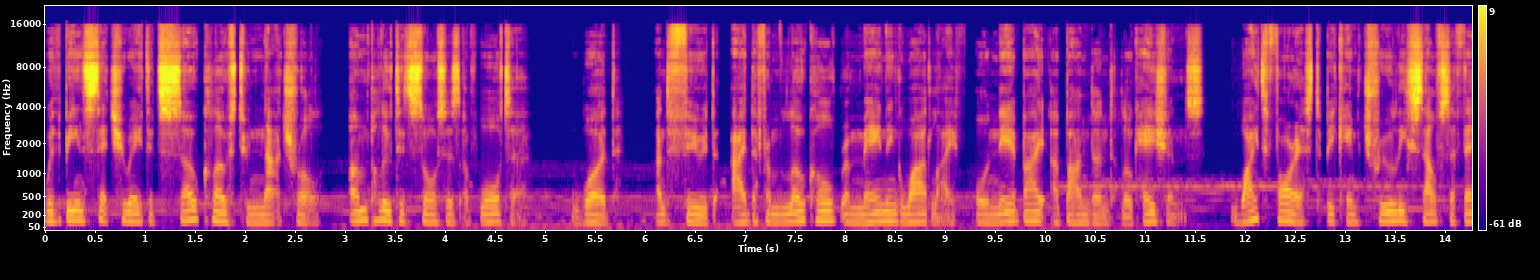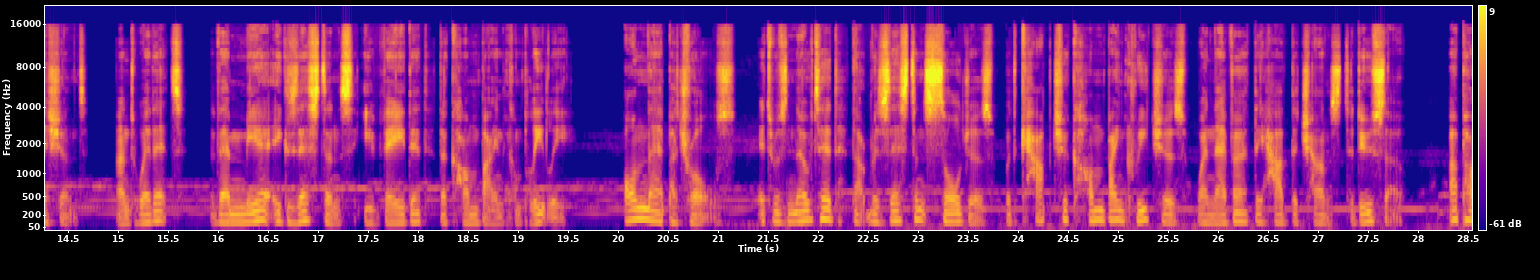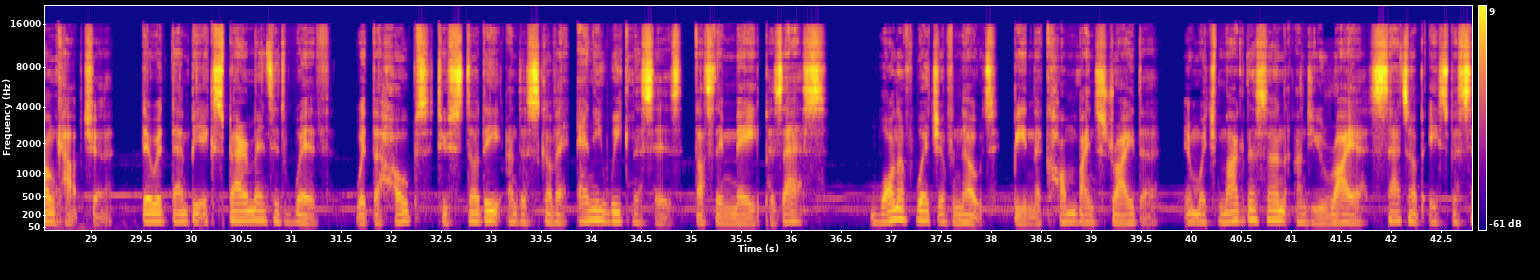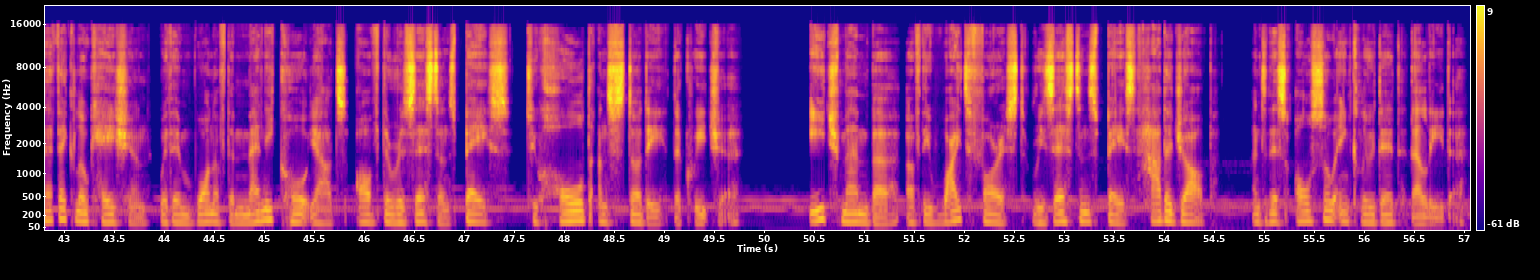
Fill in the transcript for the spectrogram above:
With being situated so close to natural, unpolluted sources of water, wood, and food either from local remaining wildlife or nearby abandoned locations, White Forest became truly self sufficient, and with it, their mere existence evaded the Combine completely. On their patrols, it was noted that resistance soldiers would capture Combine creatures whenever they had the chance to do so. Upon capture, they would then be experimented with with the hopes to study and discover any weaknesses that they may possess, one of which of note being the Combine Strider, in which Magnusson and Uriah set up a specific location within one of the many courtyards of the Resistance base to hold and study the creature. Each member of the White Forest Resistance base had a job, and this also included their leader.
